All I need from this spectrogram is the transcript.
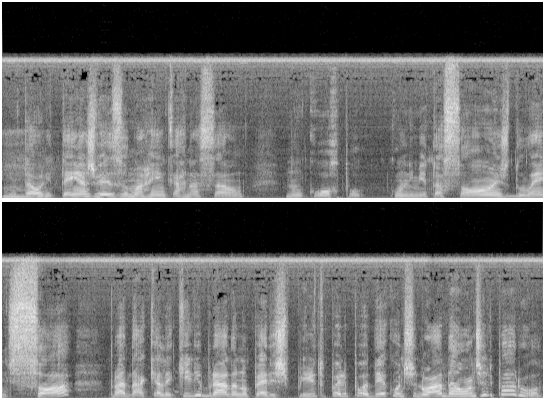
Uhum. Então ele tem às vezes uma reencarnação num corpo com limitações, doente, só para dar aquela equilibrada no perispírito para ele poder continuar da onde ele parou.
